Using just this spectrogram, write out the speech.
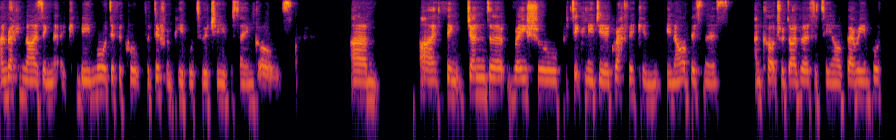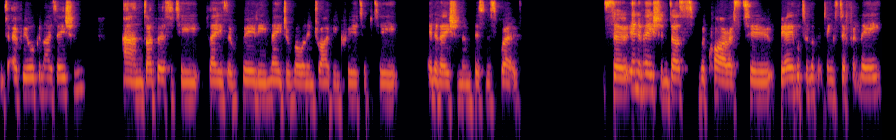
and recognizing that it can be more difficult for different people to achieve the same goals. Um, I think gender, racial, particularly geographic in, in our business, and cultural diversity are very important to every organization. And diversity plays a really major role in driving creativity, innovation, and business growth. So innovation does require us to be able to look at things differently,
